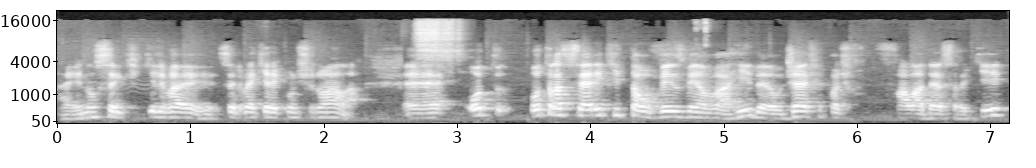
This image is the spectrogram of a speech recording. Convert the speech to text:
Aí não sei o que, que, ele vai, se ele vai querer continuar lá. É, outro, outra série que talvez venha varrida, o Jeff pode falar dessa daqui.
